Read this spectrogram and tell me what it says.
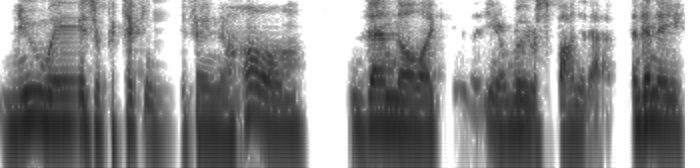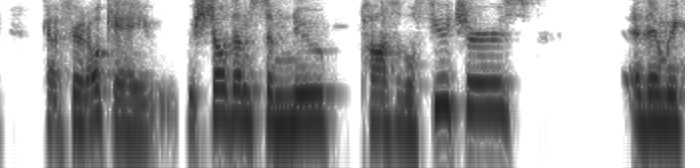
new ways of protecting defending the home then they'll like you know really respond to that. And then they kind of figured okay we show them some new possible futures. And then we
